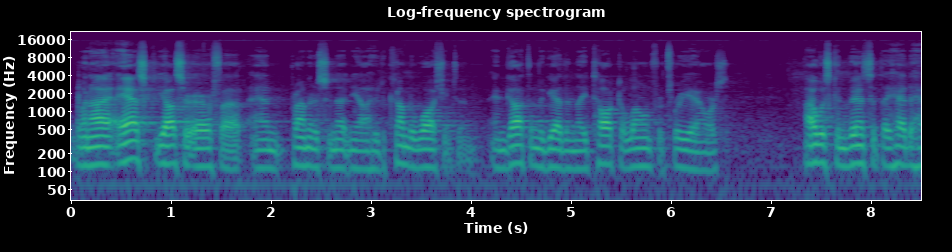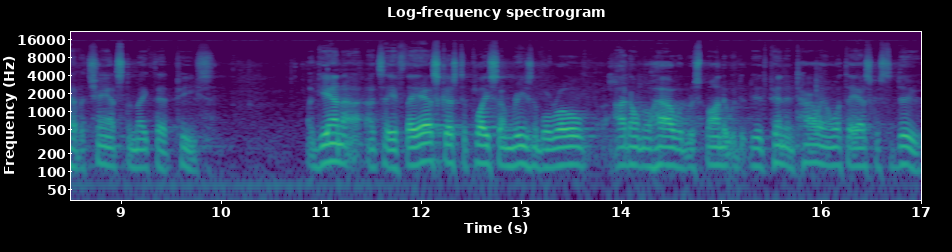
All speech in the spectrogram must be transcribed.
When I asked Yasser Arafat and Prime Minister Netanyahu to come to Washington and got them together and they talked alone for three hours, I was convinced that they had to have a chance to make that peace. Again, I'd say if they ask us to play some reasonable role, I don't know how I would respond. It would depend entirely on what they ask us to do.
